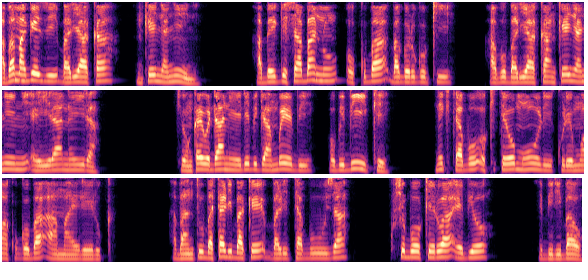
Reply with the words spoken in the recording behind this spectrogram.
abamagezi baliaka nkenya nyinyi abegesa banu okuba bagorogoki abo baliaka nkenya nyinyi eira neira. Kyonka iwe Daniel bigambo ebi obibike nekitabo okiteo muuli kulemwa kugoba amaereruka abantu batali bake balitabuza kushobokerwa ebyo ebiribao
